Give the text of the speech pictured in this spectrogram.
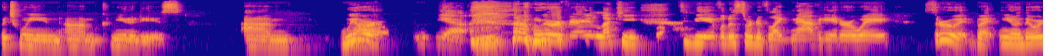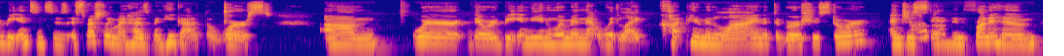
between um, communities. Um, we wow. were, yeah, we were very lucky to be able to sort of like navigate our way through it. But you know, there would be instances, especially my husband, he got it the worst. Um, where there would be Indian women that would like cut him in line at the grocery store and just stand in front of him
